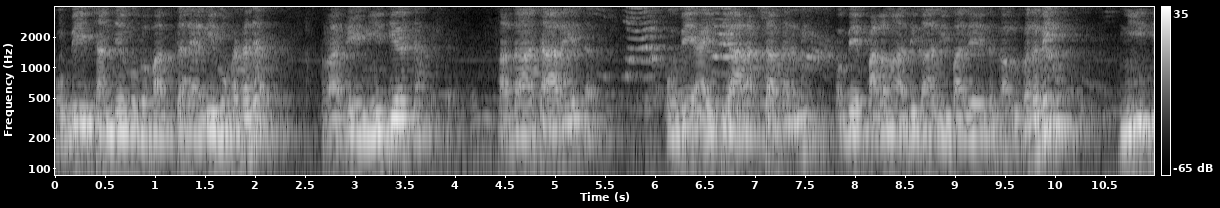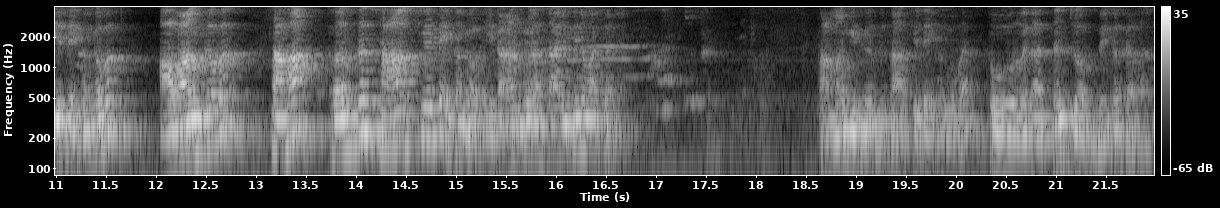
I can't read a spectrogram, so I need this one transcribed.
ඔබේ ඡන්දයෙන් ඔබ පස් කළ ඇරිය මොකටද? රටේ නීතියට, සදාචාරයට, ඔබේ අයිතිය ආරක්ෂා කරමින්, ඔබේ පරම අධිකාරී බලයට ගරු කරමින්, නීතියට එකඟව, අවංකව සහ හෘද සාක්ෂියට එකඟව. ඒක අනුකූලව තාවි තියෙන වචනය. තමන්ගේ හෘද සාක්ෂියට එකඟව තෝරගත්ත ජොබ් එක කරන්න.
